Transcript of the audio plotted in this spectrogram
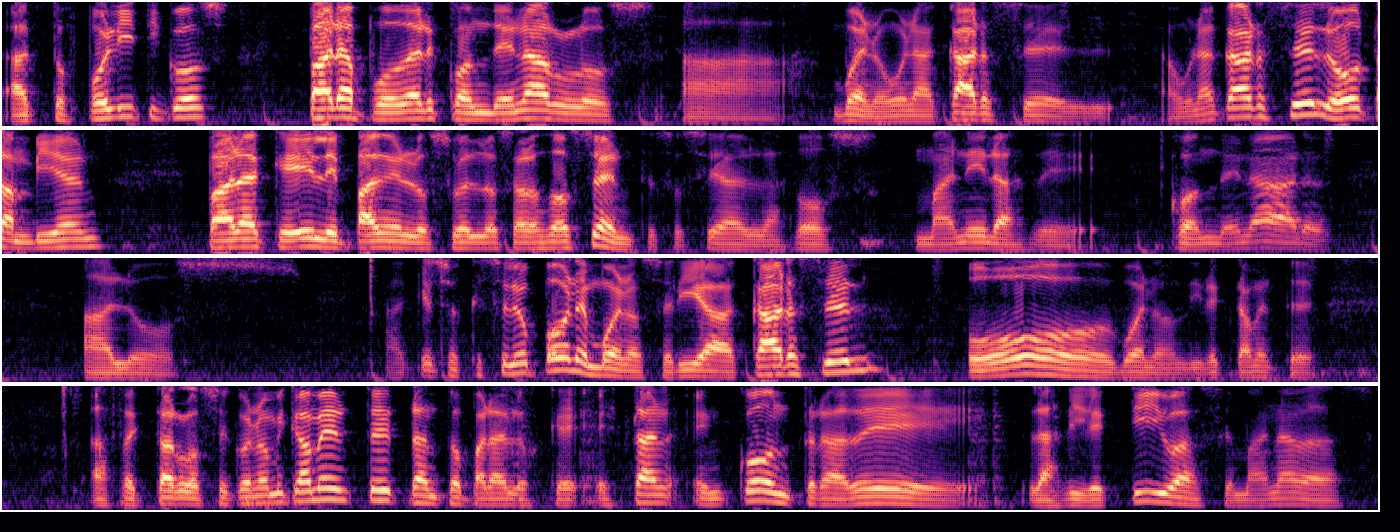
actos políticos para poder condenarlos a bueno una cárcel a una cárcel o también para que le paguen los sueldos a los docentes o sea las dos maneras de condenar a los aquellos que se le oponen bueno sería cárcel o bueno directamente afectarlos económicamente tanto para los que están en contra de las directivas emanadas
